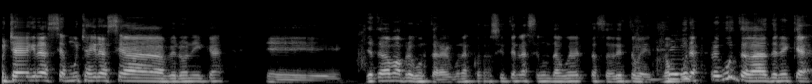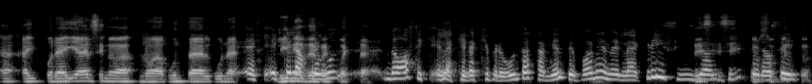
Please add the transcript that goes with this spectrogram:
Muchas gracias, muchas gracias, Verónica. Eh, ya te vamos a preguntar algunas cositas en la segunda vuelta sobre esto, no puras preguntas, vas a tener que ir por ahí a ver si nos, nos apunta algunas líneas de respuesta. No, sí, que las, que las que preguntas también te ponen en la crisis. Sí, sí, sí, por pero supuesto.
